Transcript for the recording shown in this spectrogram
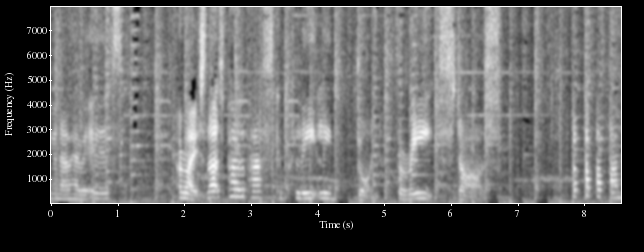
you know how it is. Alright, so that's Polar Pass completely done. Three stars. Ba -ba -ba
